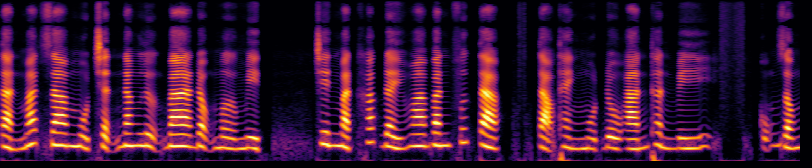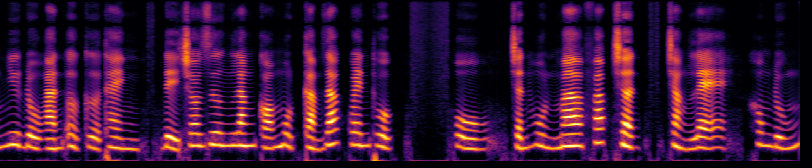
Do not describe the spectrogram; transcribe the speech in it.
tản mát ra một trận năng lượng ba động mờ mịt. Trên mặt khắc đầy hoa văn phức tạp, tạo thành một đồ án thần bí. Cũng giống như đồ án ở cửa thành, để cho Dương Lăng có một cảm giác quen thuộc. Ồ, chấn hồn ma pháp trận, chẳng lẽ, không đúng,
